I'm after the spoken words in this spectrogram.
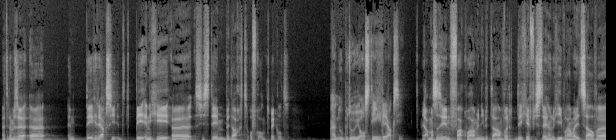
En toen hebben ze eh, een tegenreactie, het PNG-systeem bedacht of geontwikkeld. En hoe bedoel je als tegenreactie? Ja, maar ze zeiden, fuck, we gaan we niet betalen voor de gifjes-technologie, we gaan maar iets zelf eh,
